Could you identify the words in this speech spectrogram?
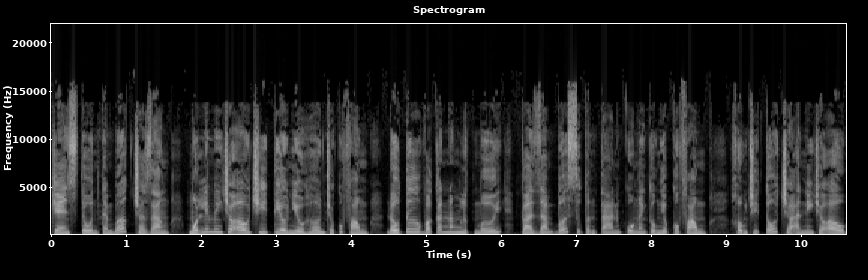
Jens Stoltenberg cho rằng một liên minh châu Âu chi tiêu nhiều hơn cho quốc phòng, đầu tư vào các năng lực mới và giảm bớt sự phân tán của ngành công nghiệp quốc phòng, không chỉ tốt cho an ninh châu Âu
